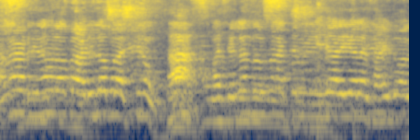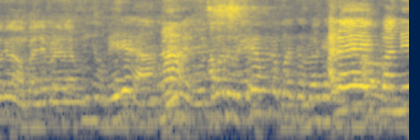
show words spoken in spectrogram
అలనాడు దినం లోపల అడవి లోపల వచ్చినావు. మా చెల్లెని వస్తే మేము ఇయ్యాలి ఇయ్యాలి కొంచెం అరే ఇప్పుడు అన్ని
